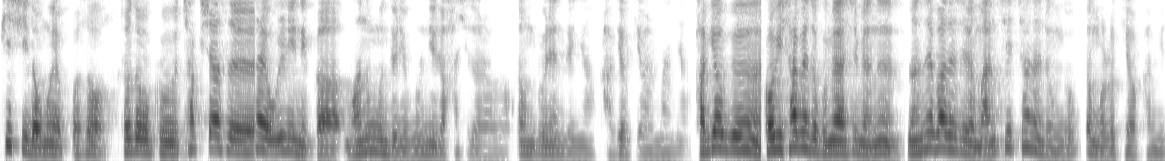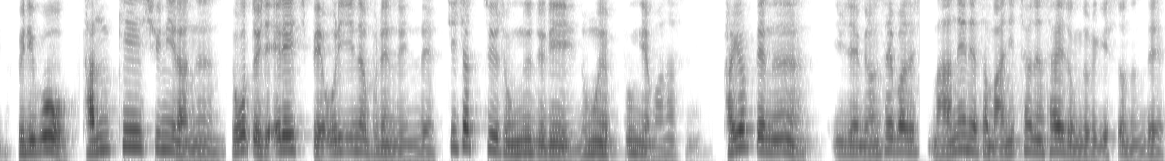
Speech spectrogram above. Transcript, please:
핏이 너무 예뻐서 저도 그 착샷을 사에 올리니까 많은 분들이 문의를 하시더라고요. 어떤 브랜드냐 가격이 얼마냐. 가격 은 거기 샵에서 구매하시면은 면세 받으시면 17,000원 정도 했던 걸로 기억합니다. 그리고 단케슌이라는 이것도 이제 LHP의 오리지널 브랜드인데 티셔츠 종류들이 너무 예쁜 게 많았습니다. 가격대는 이제 면세 받으시 만엔에서 12,000원 사이 정도로 이렇게 있었는데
